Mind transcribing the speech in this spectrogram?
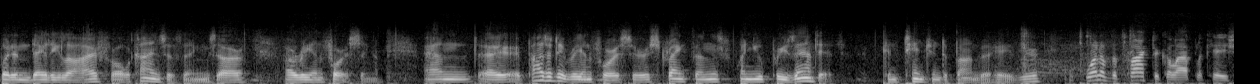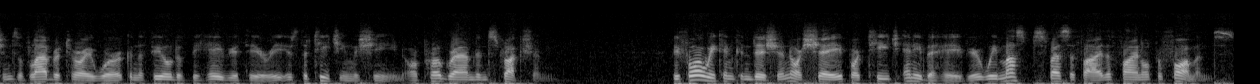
But in daily life, all kinds of things are, are reinforcing. And a, a positive reinforcer strengthens when you present it, contingent upon behavior. One of the practical applications of laboratory work in the field of behavior theory is the teaching machine, or programmed instruction. Before we can condition or shape or teach any behavior, we must specify the final performance.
